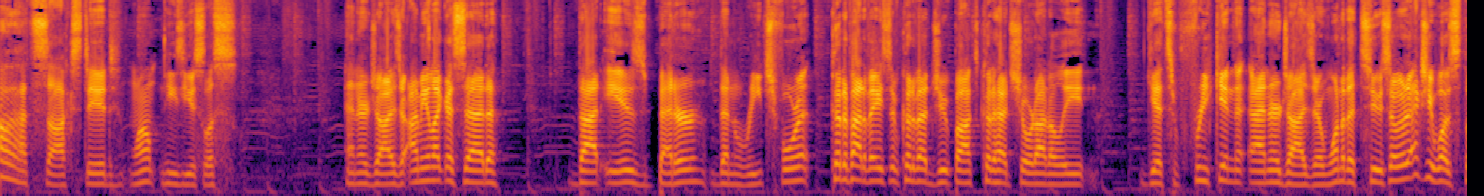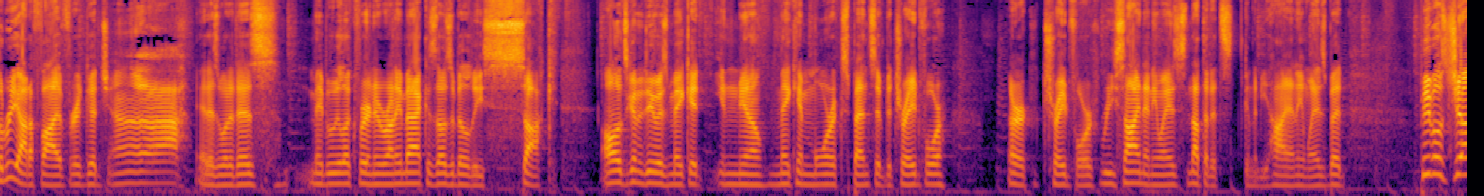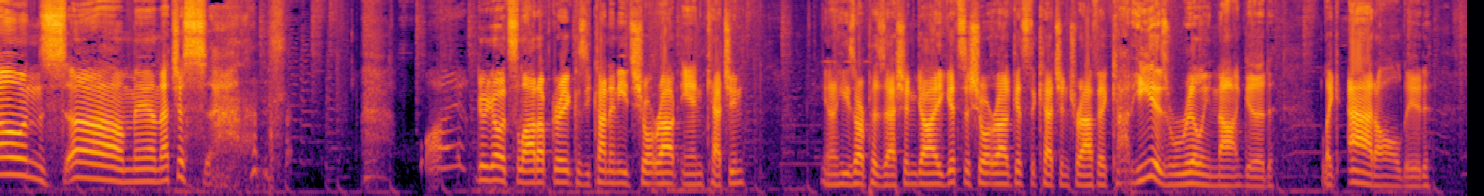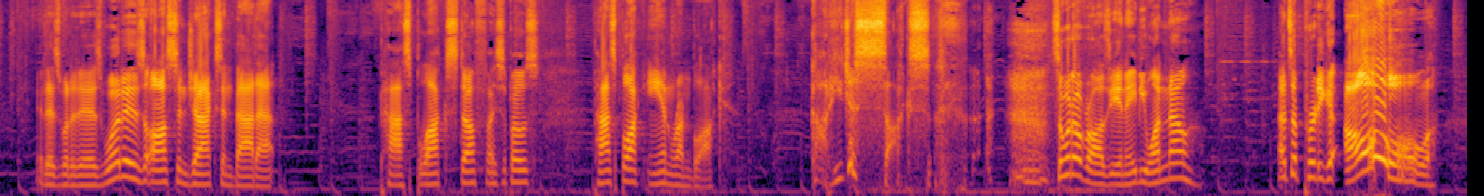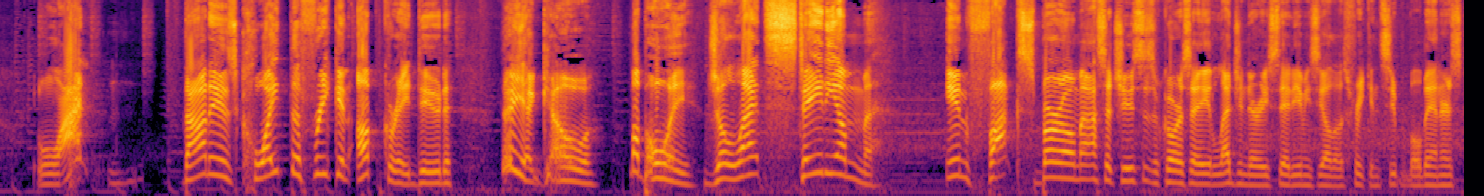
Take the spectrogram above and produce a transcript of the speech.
Oh, that sucks, dude. Well, he's useless. Energizer. I mean, like I said, that is better than reach for it. Could have had evasive, could have had jukebox, could have had short out elite. gets freaking Energizer. One of the two. So it actually was three out of five for a good. Uh, it is what it is. Maybe we look for a new running back because those abilities suck. All it's going to do is make it, you know, make him more expensive to trade for. Or trade for, re-sign anyways. Not that it's going to be high anyways, but... Peoples Jones! Oh, man, that just... Why? I'm to go with slot upgrade because he kind of needs short route and catching. You know, he's our possession guy. He gets the short route, gets the catch in traffic. God, he is really not good. Like, at all, dude. It is what it is. What is Austin Jackson bad at? Pass block stuff, I suppose. Pass block and run block. God, he just sucks. so what overall is he? An 81 now? That's a pretty good... Oh! What? That is quite the freaking upgrade, dude. There you go. My boy. Gillette Stadium in Foxborough, Massachusetts. Of course, a legendary stadium. You see all those freaking Super Bowl banners.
